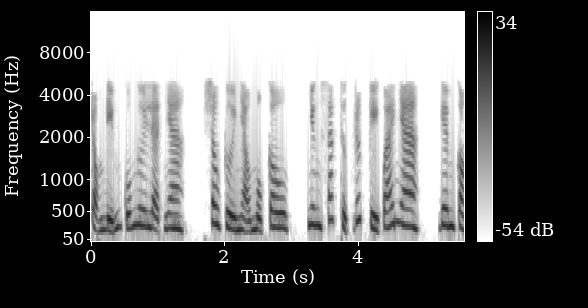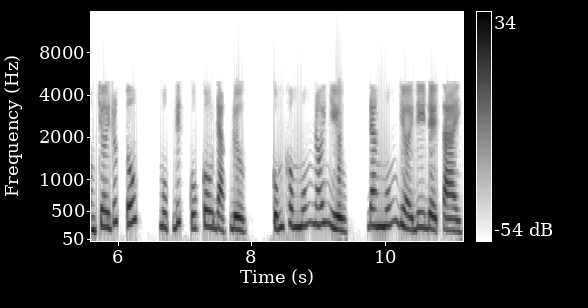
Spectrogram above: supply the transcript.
trọng điểm của ngươi lệch nha, sau cười nhạo một câu, nhưng xác thực rất kỳ quái nha, game còn chơi rất tốt, mục đích của cô đạt được, cũng không muốn nói nhiều, đang muốn dời đi đề tài,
